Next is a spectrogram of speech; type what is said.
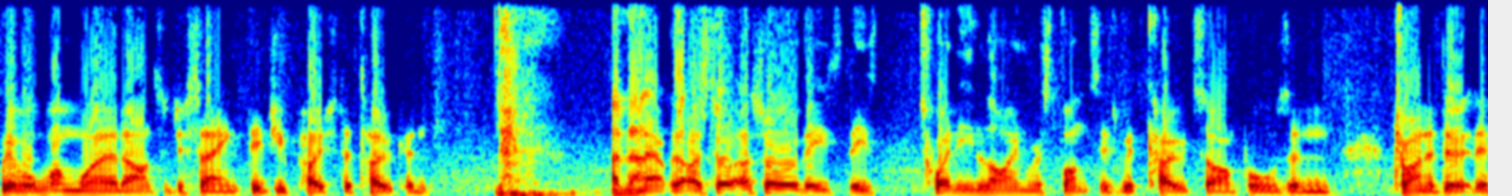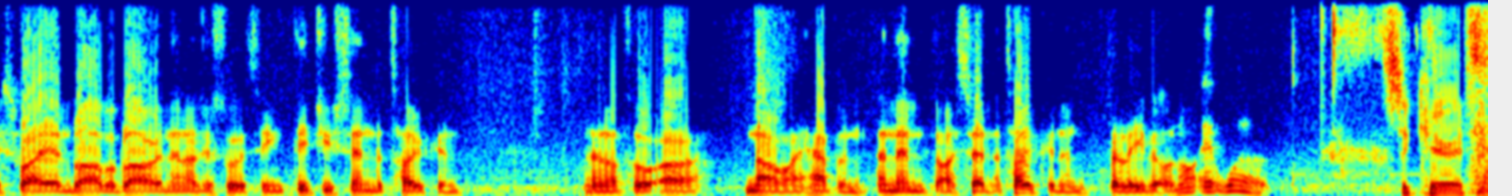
with a one word answer just saying, "Did you post a token?" And that, I saw I saw all these these twenty line responses with code samples and trying to do it this way and blah blah blah. And then I just saw this thing, "Did you send a token?" And I thought, ah, no, I haven't. And then I sent a token, and believe it or not, it worked. security.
